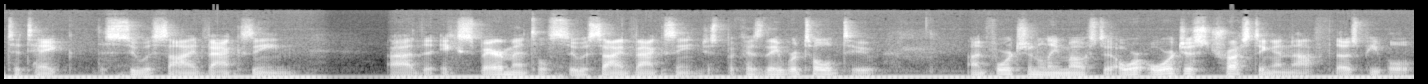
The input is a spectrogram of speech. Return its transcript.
to take the suicide vaccine, uh, the experimental suicide vaccine, just because they were told to, unfortunately, most or or just trusting enough, those people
